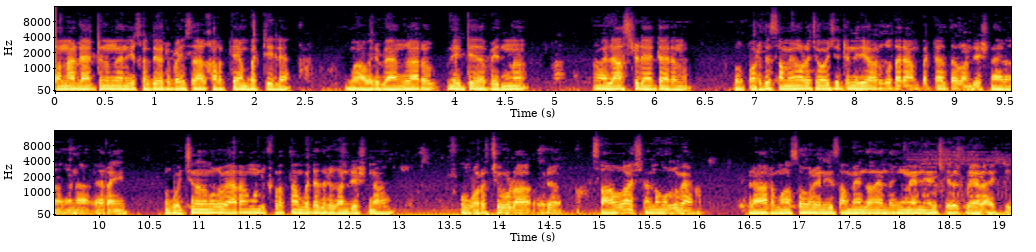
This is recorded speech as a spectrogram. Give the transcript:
തന്ന ഡേറ്റിൽ നിന്ന് എനിക്ക് കൃത്യമായിട്ട് പൈസ കറക്റ്റ് ചെയ്യാൻ പറ്റിയില്ല. അവർ ബാങ്കുകാർ വെയിറ്റ് ചെയ്തു അപ്പോൾ ഇന്ന് ലാസ്റ്റ് ഡേറ്റ് ആയിരുന്നു. അപ്പോൾ കുറച്ച് സമയം കൂടെ ചോദിച്ചിട്ടുണ്ടെങ്കിൽ അവർക്ക് തരാൻ പറ്റാത്ത കണ്ടീഷനായിരുന്നു അങ്ങനെ ഇറങ്ങി. കൊച്ചിനെ നമുക്ക് വേറെ കൊണ്ട് കിടത്താൻ പറ്റാത്തൊരു കണ്ടീഷനാണ് അപ്പോൾ കുറച്ചുകൂടെ ഒരു സാവകാശം നമുക്ക് വേണം. ഒരു ആറ് മാസം കൂടെ എനിക്ക് സമയം തന്നെ എന്തെങ്കിലും ഞാൻ ചെയ്ത് ക്ലിയർ ആക്കി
